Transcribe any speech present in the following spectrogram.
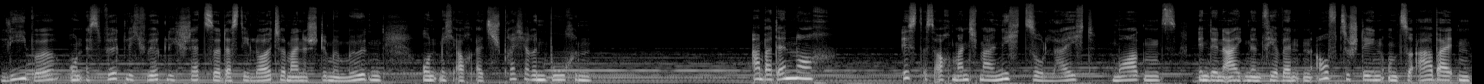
liebe und es wirklich, wirklich schätze, dass die Leute meine Stimme mögen und mich auch als Sprecherin buchen. Aber dennoch ist es auch manchmal nicht so leicht, morgens in den eigenen vier Wänden aufzustehen und zu arbeiten,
